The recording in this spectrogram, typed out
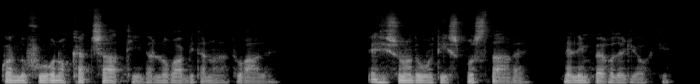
quando furono cacciati dal loro habitat naturale e si sono dovuti spostare nell'impero degli orchi.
